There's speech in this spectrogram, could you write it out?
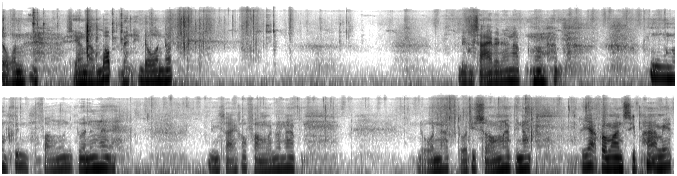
โดน เสียงดังบ๊อบแบบนี้โดนครับ ดึงสายไปแล้วนะครับนู่นครับอู้นู่นขึ้นฝั่งนู้นอีกตัวนึงนะดึงสายเข้าฝั่งไว้แล้วนะครับ โดนนะครับตัวที่สองนะครับพี่น้องระยะประมาณสิบห้าเมตร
